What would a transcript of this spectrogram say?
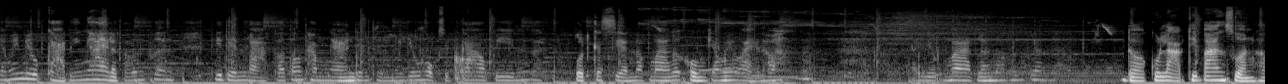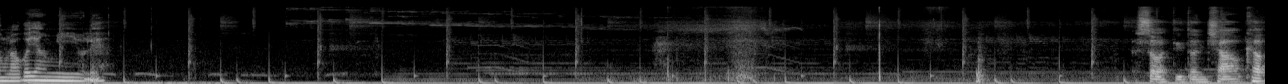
ยังไม่มีโอกาสง่ายๆหรอกค่ะเพื่อนๆที่เดนมาร์กเขาต้องทำงานจนถึงอายุ 69 ปีนั่นแหละปลดเกษียณออกมาก็คงจะไม่ไหวแล้วอายุมากแล้วเนาะเพื่อนๆดอกกุหลาบที่บ้านสวนของเราก็ยังมีอยู่เลย สวัสดีตอนเช้าครับ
